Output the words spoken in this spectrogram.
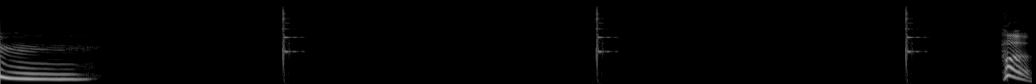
Hmm. Huh.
